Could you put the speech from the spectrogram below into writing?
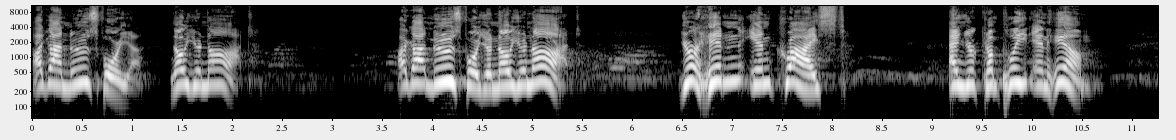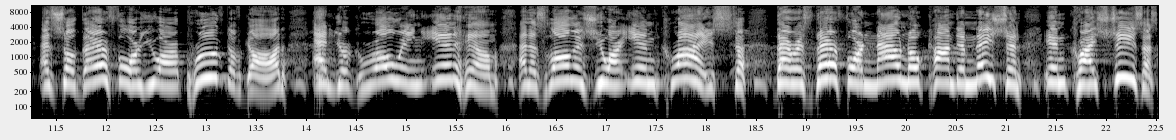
I got news for you. No, you're not. I got news for you. No, you're not. You're hidden in Christ and you're complete in Him. And so, therefore, you are approved of God and you're growing in Him. And as long as you are in Christ, there is therefore now no condemnation in Christ Jesus.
